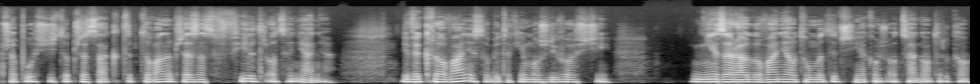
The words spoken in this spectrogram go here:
przepuścić to przez zaakceptowany przez nas filtr oceniania i wykreowanie sobie takiej możliwości nie zareagowania automatycznie jakąś oceną, tylko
